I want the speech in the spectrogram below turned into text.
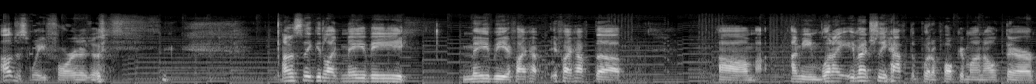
I'll just wait for it. I was thinking like maybe, maybe if I have if I have to, um, I mean when I eventually have to put a Pokemon out there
